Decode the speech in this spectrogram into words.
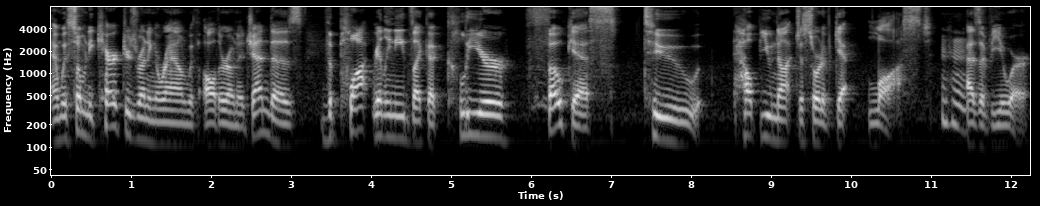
And with so many characters running around with all their own agendas, the plot really needs like a clear focus to help you not just sort of get lost mm-hmm. as a viewer.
